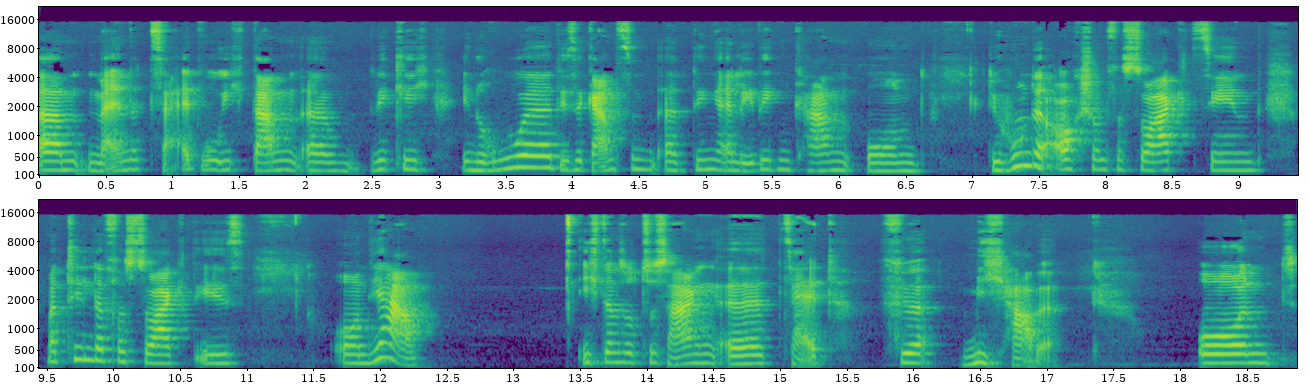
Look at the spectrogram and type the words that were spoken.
ähm, meine Zeit, wo ich dann ähm, wirklich in Ruhe diese ganzen äh, Dinge erledigen kann und die Hunde auch schon versorgt sind, Mathilda versorgt ist. Und ja, ich dann sozusagen äh, Zeit für mich habe. Und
